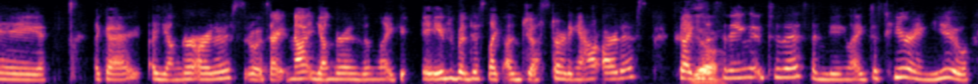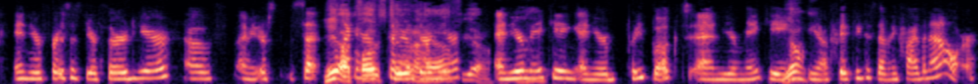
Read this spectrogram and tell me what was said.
a, like a, a younger artist or sorry not younger as in like age but just like a just starting out artist It's like yeah. listening to this and being like just hearing you in your first is your third year of I mean, or set, yeah, second, close second a half, year, yeah. and you're mm-hmm. making, and you're pretty booked, and you're making, yeah. you know, fifty to seventy-five an hour,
